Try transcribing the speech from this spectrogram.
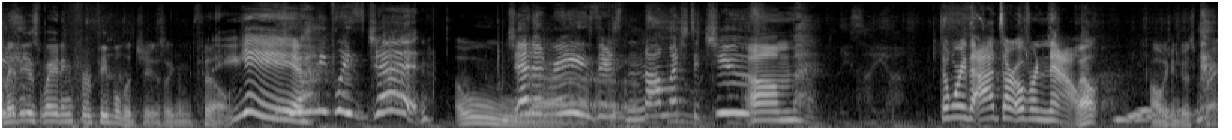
Maybe he's waiting for people to choose so he can fill. Yeah. Let me plays Jett. Oh. Jett and Raze. There's not much to choose. Um. Don't worry, the ads are over now. Well, all we can do is pray.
